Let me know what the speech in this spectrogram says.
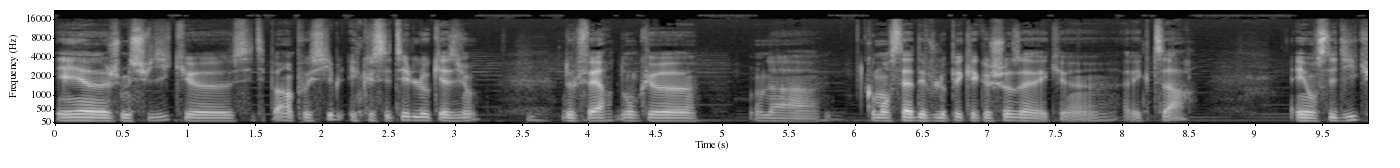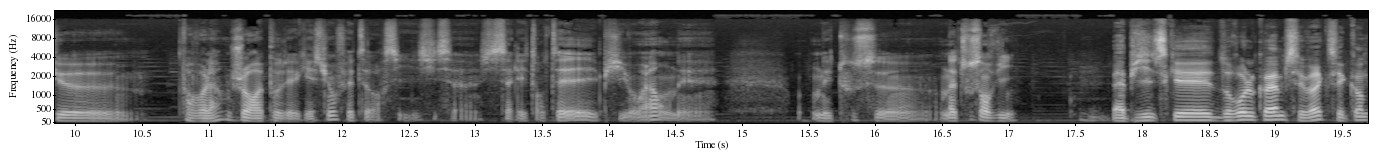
et euh, je me suis dit que c'était pas impossible et que c'était l'occasion de le faire. Donc euh, on a commencé à développer quelque chose avec, euh, avec Tsar. Et on s'est dit que. Enfin voilà, j'aurais posé la question, en fait, savoir si, si, ça, si ça les tentait. Et puis voilà, on est, on est tous, euh, on a tous envie. Bah, puis ce qui est drôle quand même, c'est vrai que c'est quand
